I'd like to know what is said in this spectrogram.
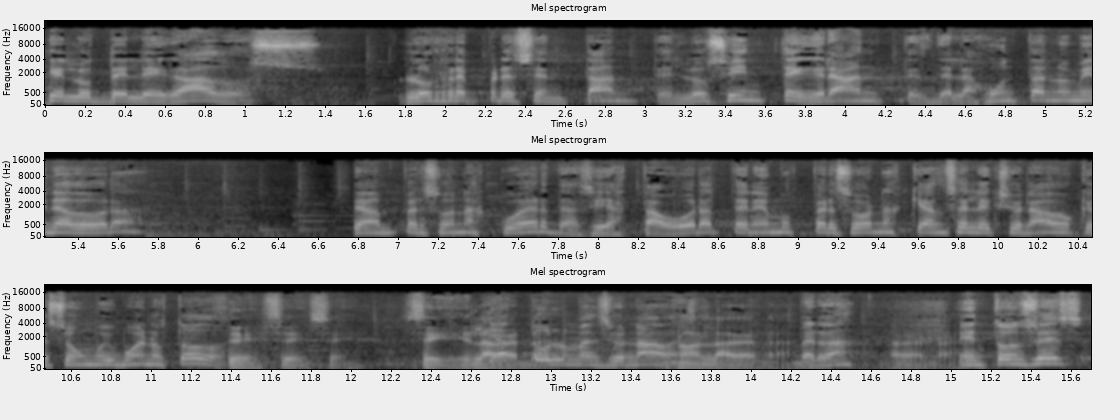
que los delegados, los representantes, los integrantes de la Junta Nominadora sean personas cuerdas y hasta ahora tenemos personas que han seleccionado que son muy buenos todos. Sí, sí, sí, sí la ya verdad. tú lo mencionabas. No, la verdad. ¿Verdad? La verdad. Entonces,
